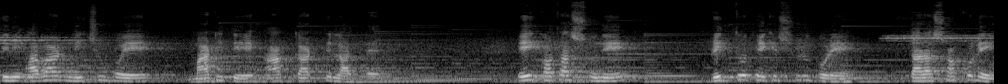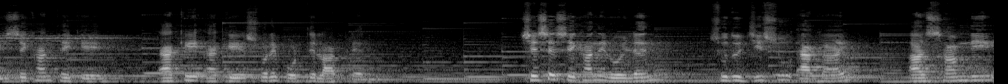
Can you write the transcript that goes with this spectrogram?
তিনি আবার নিচু হয়ে মাটিতে আঁক কাটতে লাগলেন। এই কথা শুনে বৃদ্ধ থেকে শুরু করে তারা সকলেই সেখান থেকে একে একে সরে পড়তে লাগলেন। শেষে সেখানে রইলেন শুধু যিশু একাই আর সামনে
